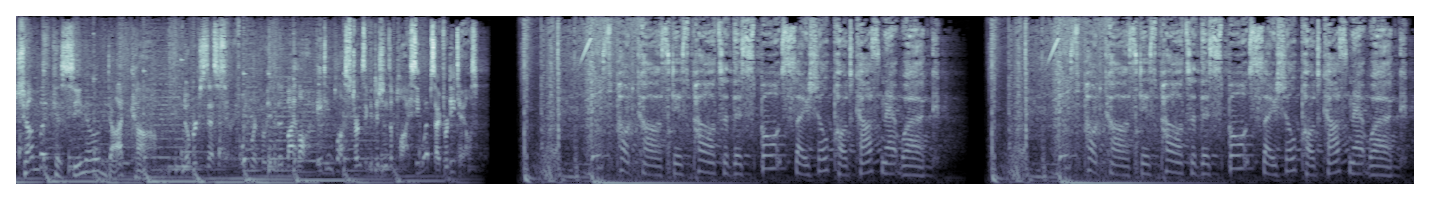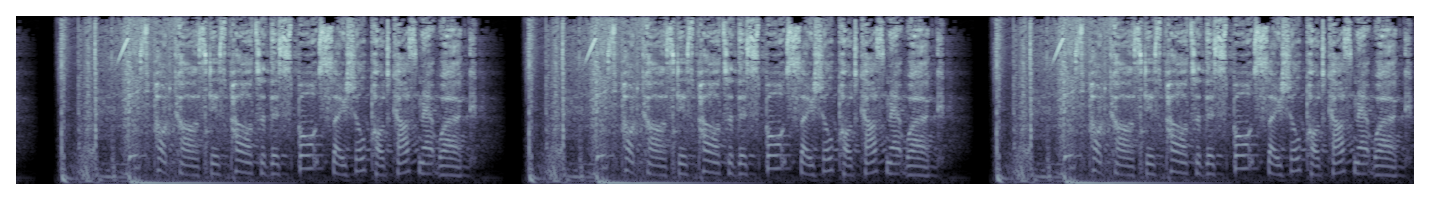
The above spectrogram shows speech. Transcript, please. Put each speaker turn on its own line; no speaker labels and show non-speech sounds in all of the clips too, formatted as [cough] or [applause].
ChumbaCasino.com.
No purchase necessary. Full prohibited by law. 18 plus terms and conditions apply. See website for details.
This podcast is part of the Sports Social Podcast Network. This podcast is part of the Sports Social Podcast Network. This podcast is part of the Sports Social Podcast Network. This podcast is part of the Sports Social Podcast Network. This podcast is part of the Sports Social Podcast Network.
